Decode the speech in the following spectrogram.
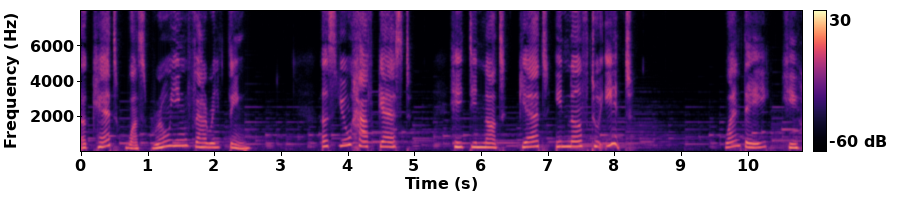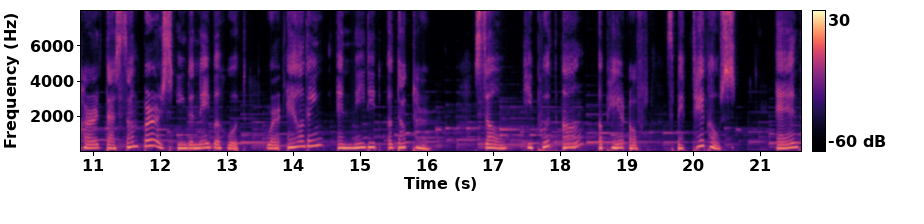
A cat was growing very thin. As you have guessed, he did not get enough to eat. One day, he heard that some birds in the neighborhood were ailing and needed a doctor. So he put on a pair of spectacles and,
